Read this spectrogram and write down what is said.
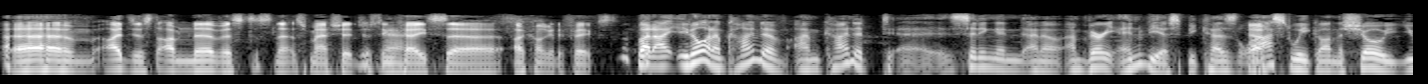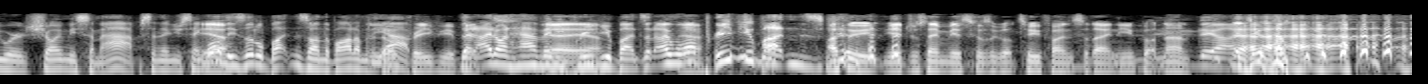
um, I just I'm nervous to sna- smash it just in Yeah. case uh, I can't get it fixed. But I, you know what? I'm kind of, I'm kind of uh, sitting and I know I'm very envious because last week on the show you were showing me some apps, and then you're saying, Yeah. "Well, these little buttons on the bottom of The app preview that. I don't have any Yeah, yeah. preview buttons, and I want preview buttons." I thought you- you're just envious because I've got two phones today and you've got none. yeah, I do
